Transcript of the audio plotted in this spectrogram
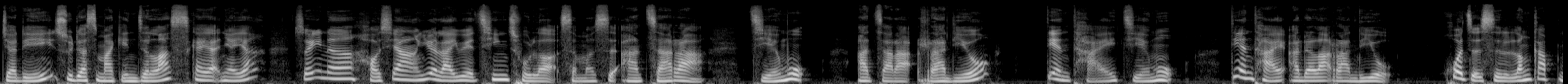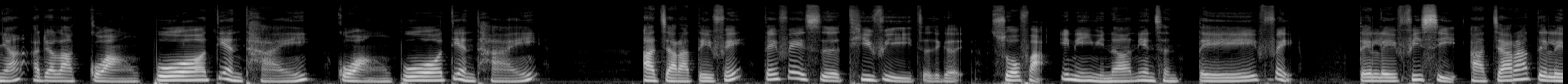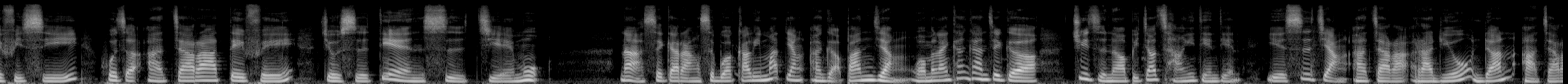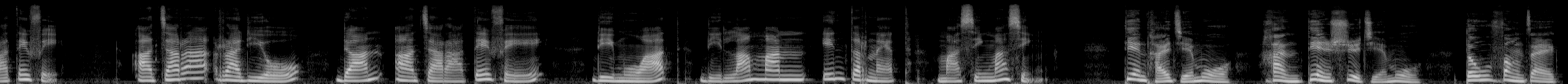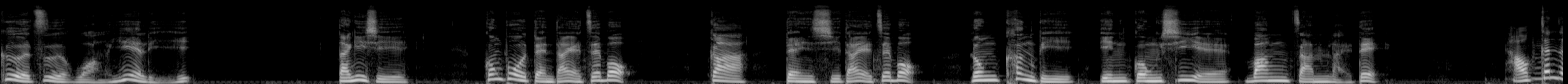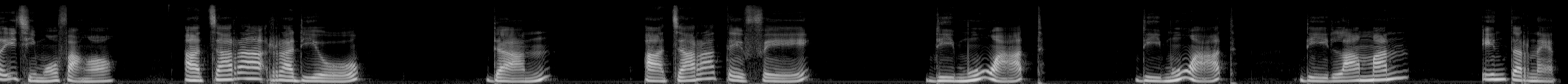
Jadi sudah semakin jelas kayaknya ya. 所以呢，好像越来越清楚了什么是 acara 节目 ，acara radio 电台节目，电台 adalah radio，或者是 lengkapnya adalah 广播电台，广播电台。acara TV TV 是 TV 的这个说法，印尼语呢念成 TV。televisi acara televisi 或者 acara TV 就是电视节目。 那 sekarang sebuah kalimat yang agak panjang，我们来看看这个句子呢比较长一点点，也是讲 acara radio dan acara TV。acara radio dan acara TV dimuat di laman internet masing-masing。电台节目和电视节目都放在各自网页里。但意是 广播电台的节目，甲电视台的节目，拢放伫因公司的网站内底。好，跟着一起模仿哦。acara radio dan acara TV dimuat dimuat di laman internet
